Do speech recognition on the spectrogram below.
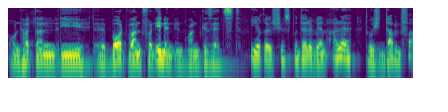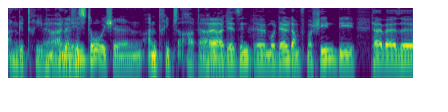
und hat dann die äh, Bordwand von innen in Brand gesetzt. Ihre Schiffsmodelle werden alle durch Dampf angetrieben, ja, eine historische Antriebsart. Ja, ja, das sind äh, Modelldampfmaschinen, die teilweise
